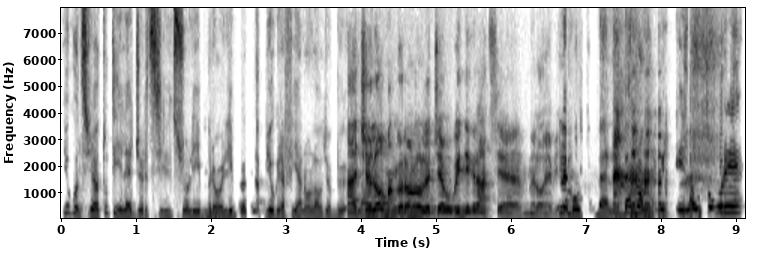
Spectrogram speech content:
Io consiglio a tutti di leggersi il suo libro, mm. il libro della biografia, non l'autobiografia. Ah, ce l'ho, ma ancora non lo leggevo, quindi grazie, me lo evito. È molto bello, è bello anche perché l'autore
